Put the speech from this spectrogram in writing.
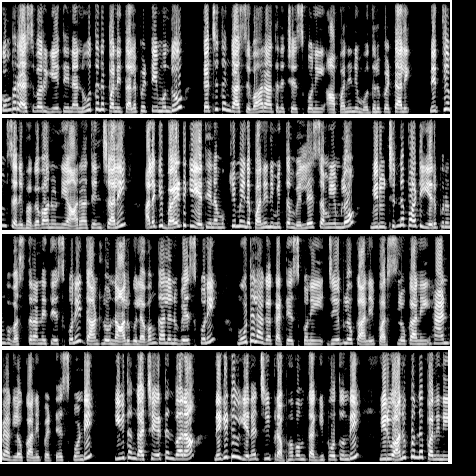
కుంభరాశి వారు ఏదైనా నూతన పని తలపెట్టే ముందు ఖచ్చితంగా శివారాధన చేసుకుని ఆ పనిని మొదలు పెట్టాలి నిత్యం శని భగవానుణ్ణి ఆరాధించాలి. అలాగే బయటికి ఏదైనా ముఖ్యమైన పని నిమిత్తం వెళ్ళే సమయంలో మీరు చిన్నపాటి ఎరుపు రంగు వస్త్రాన్ని తీసుకుని దాంట్లో నాలుగు లవంగాలను వేసుకుని మూటలాగా కట్టేసుకుని జేబులో కానీ పర్స్లో కానీ హ్యాండ్ బ్యాగ్లో కానీ పెట్టేసుకోండి. ఈ విధంగా చేయటం ద్వారా నెగిటివ్ ఎనర్జీ ప్రభావం తగ్గిపోతుంది. మీరు అనుకున్న పనిని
